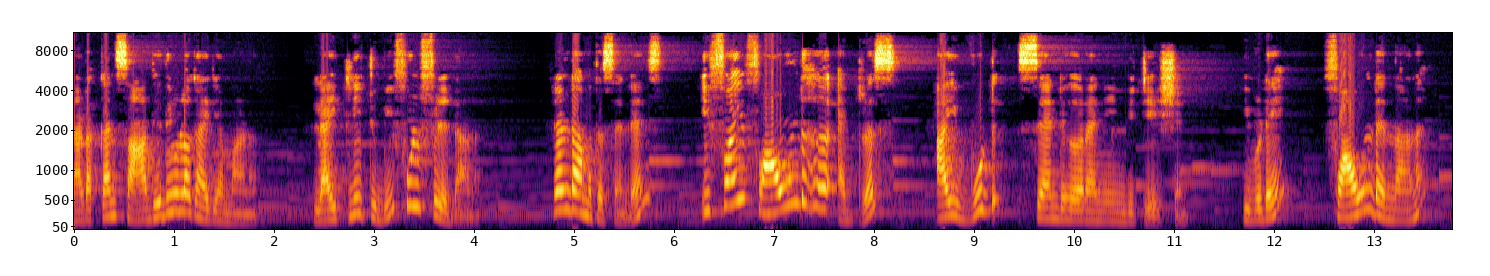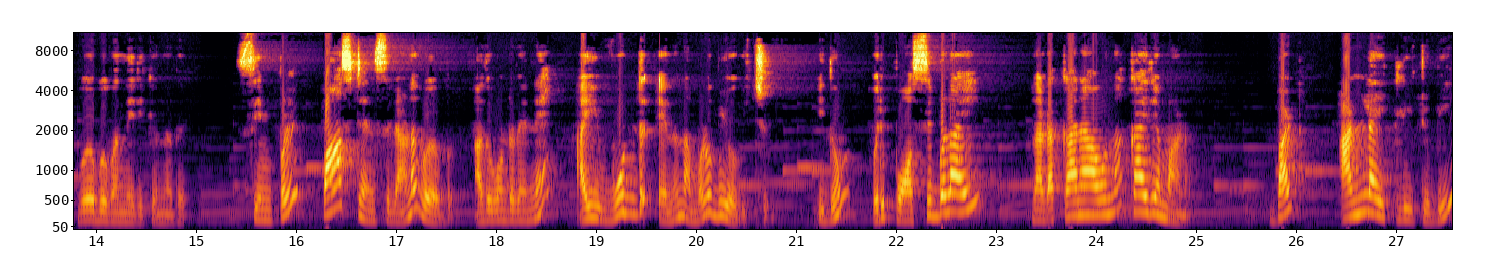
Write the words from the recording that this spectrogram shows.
നടക്കാൻ സാധ്യതയുള്ള കാര്യമാണ്. ലൈക്ലി ടു ബി ഫുൾഫിൽഡ് ആണ്. രണ്ടാമത്തെ sentence if I found her address I would send her an invitation ഇവിടെ ഫൗണ്ട് എന്നാണ് വേർബ് വന്നിരിക്കുന്നത്. സിമ്പിൾ പാസ്റ്റ് ടെൻസിലാണ് വേർബ് അതുകൊണ്ട് തന്നെ ഐ വുഡ് എന്ന് നമ്മൾ ഉപയോഗിച്ചു. ഇതും ഒരു പോസിബിളായി നടക്കാനാവുന്ന കാര്യമാണ്. But unlikely to be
